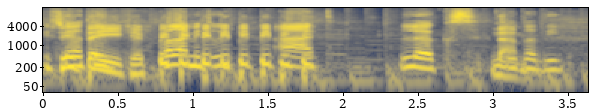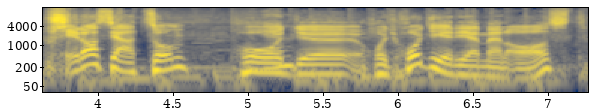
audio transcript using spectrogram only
Szinte tudod, így, hogy valamit úgy át löksz, Nem. tudod így. Én azt játszom, hogy, hogy hogy érjem el azt,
